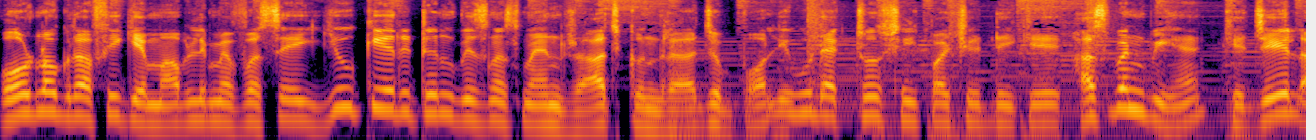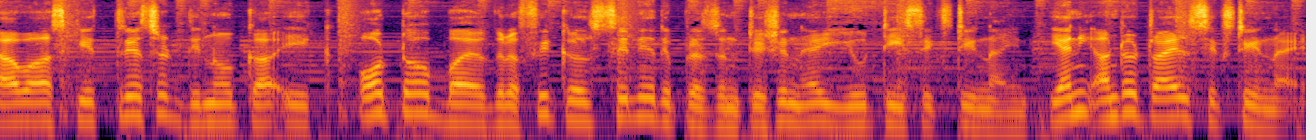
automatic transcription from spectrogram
पोर्नोग्राफी के मामले में फंसे UK return businessman Raj Kundra, जो बॉलीवुड एक्ट्रेस शिल्पा शेट्टी के हस्बैंड भी हैं, कि जेल आवास के तिरसठ दिनों का एक ऑटोबायोग्राफिकल सीनियर रिप्रेजेंटेशन है यूटी 69 यानी अंडर ट्रायल 69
